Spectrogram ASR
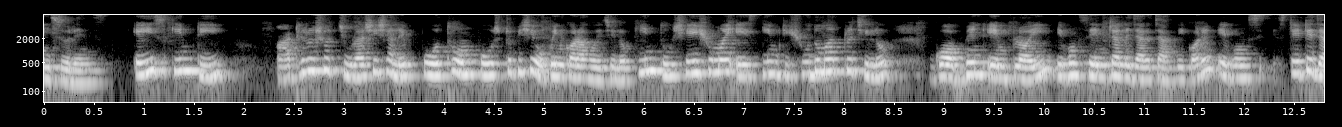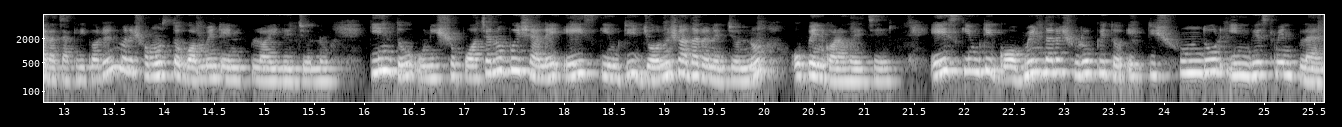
ইন্স্যুরেন্স। এই স্কিমটি আঠেরোশো চুরাশি সালে প্রথম পোস্ট অফিসে ওপেন করা হয়েছিল। কিন্তু সেই সময় এই স্কিমটি শুধুমাত্র ছিল গভর্নমেন্ট এমপ্লয়ি এবং সেন্ট্রালে যারা চাকরি করেন এবং স্টেটে যারা চাকরি করেন মানে সমস্ত গভর্নমেন্ট এমপ্লয়িদের জন্য। কিন্তু উনিশশো পঁচানব্বই সালে এই স্কিমটি জনসাধারণের জন্য ওপেন করা হয়েছে। এই স্কিমটি গভর্নমেন্ট দ্বারা সুরক্ষিত একটি সুন্দর ইনভেস্টমেন্ট প্ল্যান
